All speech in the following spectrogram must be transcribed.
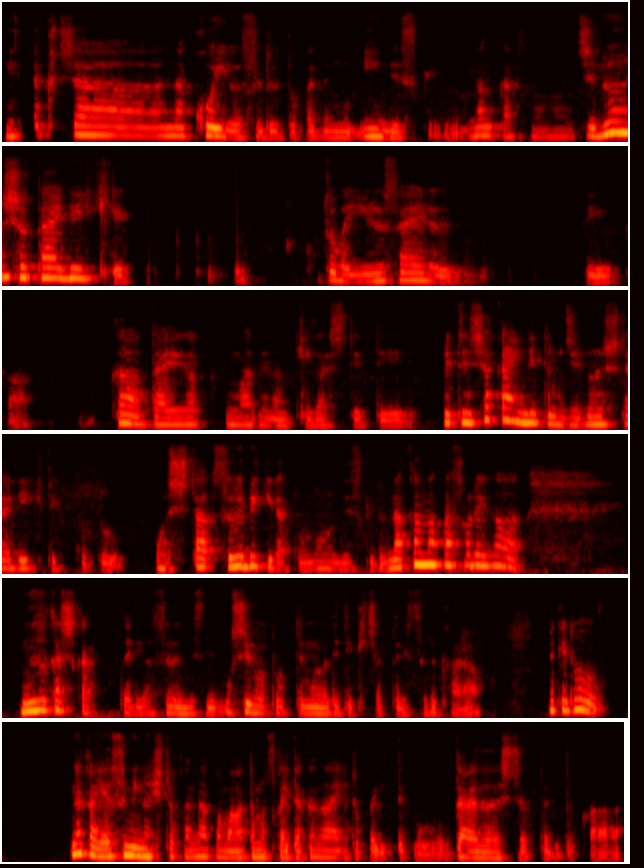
めちゃくちゃな恋をするとかでもいいんですけどなんかその自分主体で生きていくことが許されるっていうかが大学までな気がしてて別に社会に出ても自分主体で生きていくことをしたするべきだと思うんですけどなかなかそれが難しかったりはするんですね。お仕事ってものが出てきちゃったりするから。だけどなんか休みの日とかなんかまあ頭使いたくないとか言ってこうダラダラしちゃったりとか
